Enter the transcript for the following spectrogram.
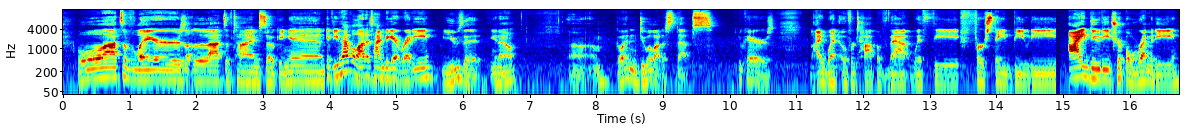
lots of layers, lots of time soaking in. If you have a lot of time to get ready, use it, you know? Um, go ahead and do a lot of steps. Who cares? I went over top of that with the First Aid Beauty Eye Duty Triple Remedy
